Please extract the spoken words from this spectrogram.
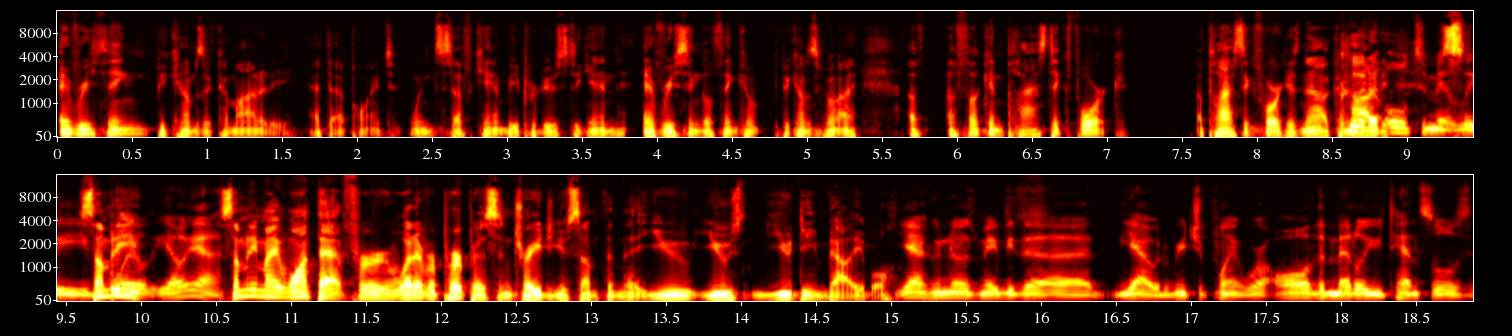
everything becomes a commodity at that point. When stuff can't be produced again, every single thing com- becomes a commodity. A, a fucking plastic fork. A plastic fork is now a commodity. Could ultimately somebody. boil- oh yeah, Somebody might want that for whatever purpose and trade you something that you you you deem valuable. yeah. Who knows? Maybe the yeah it would reach a point where all the metal utensils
